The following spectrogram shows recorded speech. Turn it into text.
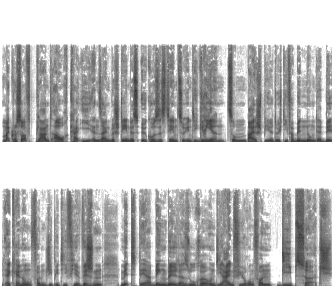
Microsoft plant auch, KI in sein bestehendes Ökosystem zu integrieren, zum Beispiel durch die Verbindung der Bilderkennung von GPT-4 Vision mit der Bing Bildersuche und die Einführung von Deep Search.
